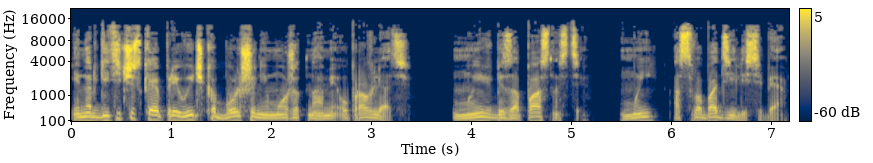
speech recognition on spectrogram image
энергетическая привычка больше не может нами управлять. Мы в безопасности. Мы освободили себя.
